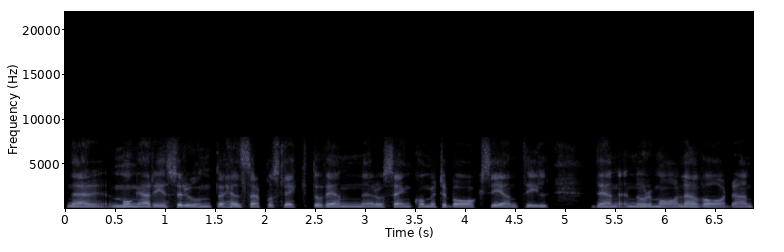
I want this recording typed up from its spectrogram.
när många reser runt och hälsar på släkt och vänner och sen kommer tillbaks igen till den normala vardagen.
